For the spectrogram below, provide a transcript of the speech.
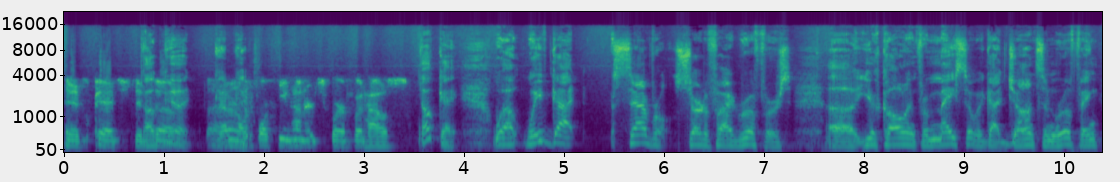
It's pitched. It's Oh, a, good. I don't know, 1,400 square foot house. Okay. Well, we've got several certified roofers. Uh, you're calling from Mesa. We got Johnson Roofing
